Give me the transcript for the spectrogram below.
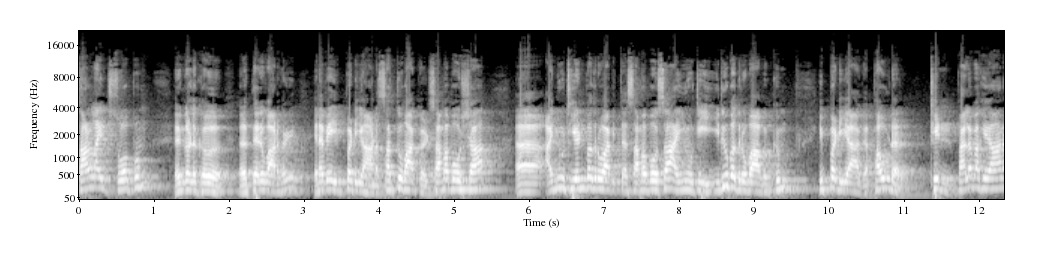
சன்லைட் சோப்பும் எங்களுக்கு தருவார்கள். எனவே இப்படியான சத்துவாக்கள் சமபோஷா ஐநூற்றி எண்பது ரூபா வித்த சமபோசா ஐநூற்றி இருபது ரூபாவுக்கும் இப்படியாக பவுடர் டின் பல வகையான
